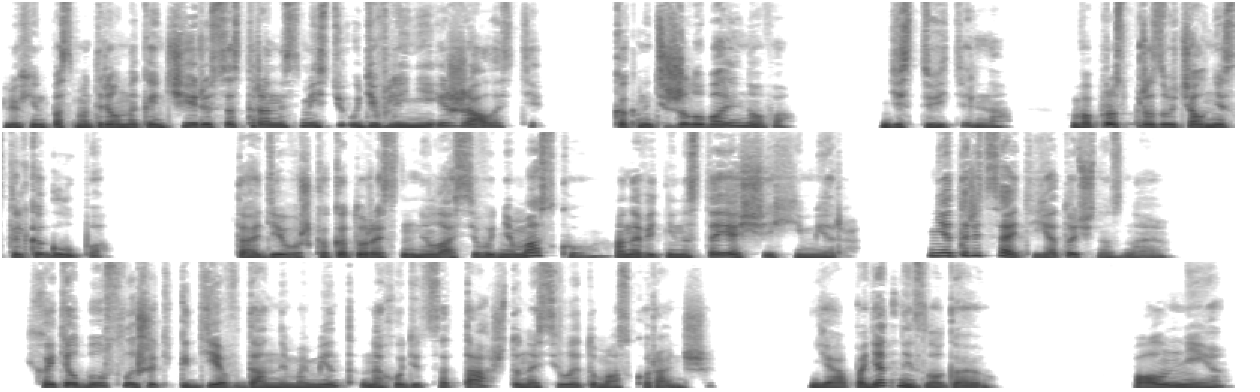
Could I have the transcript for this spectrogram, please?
Люхин посмотрел на Кончерию со странной смесью удивления и жалости, как на тяжело больного. Действительно, вопрос прозвучал несколько глупо. Та девушка, которая сняла сегодня маску, она ведь не настоящая химера. Не отрицайте, я точно знаю. Хотел бы услышать, где в данный момент находится та, что носила эту маску раньше. Я понятно излагаю? Вполне.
